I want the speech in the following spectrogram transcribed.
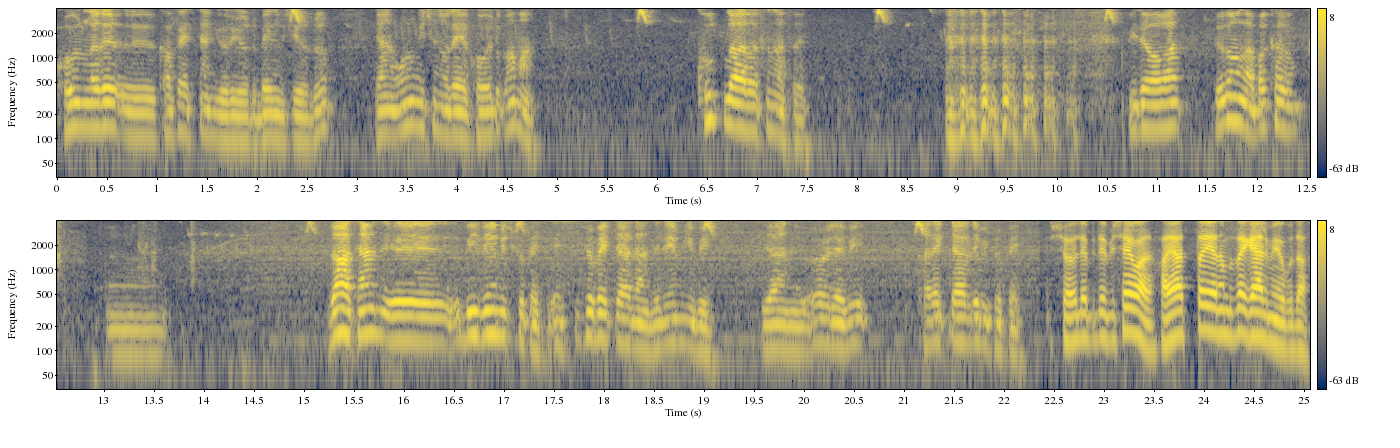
Koyunları e, kafesten görüyordu, benimsiyordu. Yani onun için oraya koyduk ama kurtla arası nasıl? bir de o var. Drone'la bakalım. Ee, zaten e, bildiğimiz köpek. Eski köpeklerden dediğim gibi. Yani öyle bir karakterli bir köpek. Şöyle bir de bir şey var. Hayatta yanımıza gelmiyor bu da.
